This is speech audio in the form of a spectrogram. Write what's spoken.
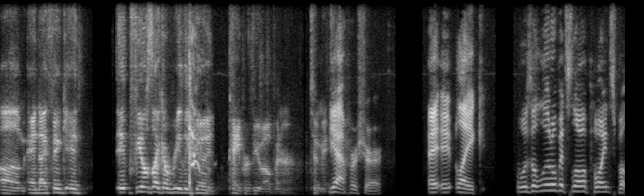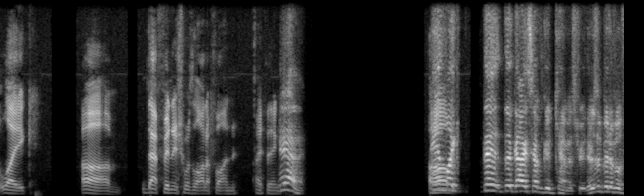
Um, and I think it it feels like a really good pay per view opener to me. Yeah, for sure. It, it like was a little bit slow at points, but like, um, that finish was a lot of fun. I think. Yeah. And Um, like the the guys have good chemistry. There's a bit of a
